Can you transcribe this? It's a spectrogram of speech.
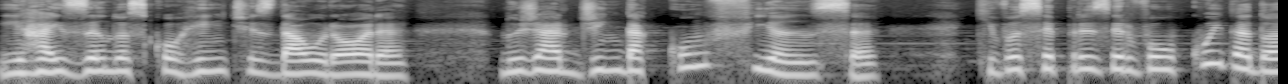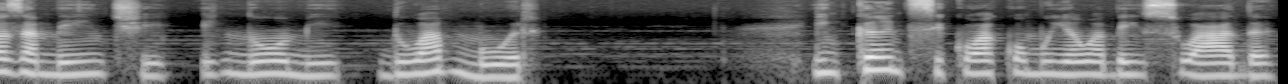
enraizando as correntes da aurora no jardim da confiança que você preservou cuidadosamente em nome do amor. Encante-se com a comunhão abençoada,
